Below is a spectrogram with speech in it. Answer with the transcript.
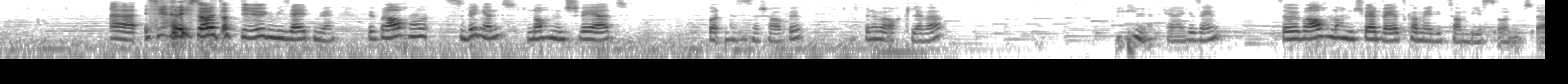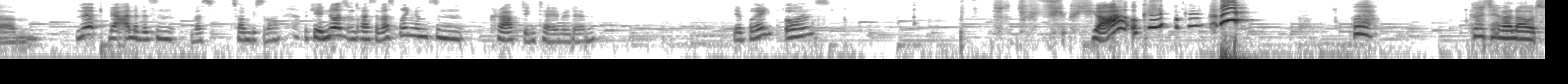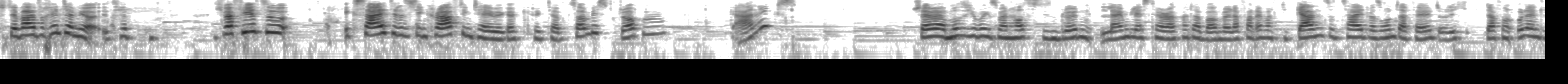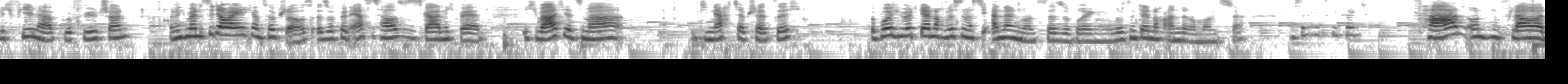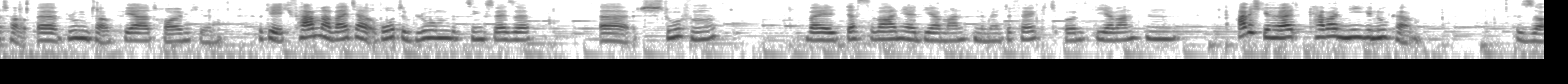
Äh, ist ja nicht so, als ob die irgendwie selten wären. Wir brauchen zwingend noch ein Schwert. Und das ist eine Schaufel. Ich bin aber auch clever. Hat keiner gesehen. So, wir brauchen noch ein Schwert, weil jetzt kommen ja die Zombies und, ähm, Ne, wir alle wissen, was Zombies machen. Okay, nur aus Interesse. Was bringt uns ein Crafting Table denn? Der bringt uns... Ja, okay, okay. Oh. Gott, der war laut. Der war einfach hinter mir. Ich, hab... ich war viel zu excited, dass ich den Crafting Table gekriegt habe. Zombies droppen gar nichts? Scheinbar muss ich übrigens mein Haus aus diesem blöden Limeglass Terracotta bauen, weil davon einfach die ganze Zeit was runterfällt und ich davon unendlich viel habe, gefühlt schon. Und ich meine, es sieht auch eigentlich ganz hübsch aus. Also für ein erstes Haus ist es gar nicht bad. Ich warte jetzt mal die Nacht ab, schätze ich. Obwohl, ich würde gerne noch wissen, was die anderen Monster so bringen. Wo sind denn noch andere Monster? Was habe ich jetzt gekriegt? Farn und ein Flower-Top, äh, Blumentopf. Ja, Träumchen. Okay, ich fahre mal weiter rote Blumen, beziehungsweise äh, Stufen. Weil das waren ja Diamanten im Endeffekt. Und Diamanten, habe ich gehört, kann man nie genug haben. So.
